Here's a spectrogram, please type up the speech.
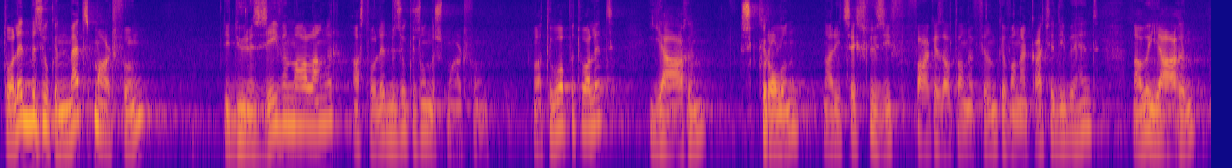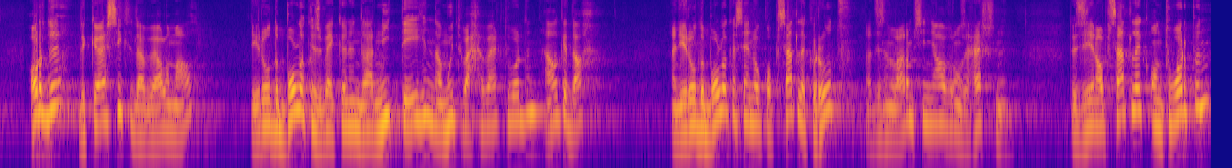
Toiletbezoeken met smartphone, die duren zeven maal langer dan toiletbezoeken zonder smartphone. Wat doen we op het toilet? Jagen, scrollen naar iets exclusief. Vaak is dat dan een filmpje van een katje die begint. Maar we jagen. Orde, de kuisziekte, dat we allemaal. Die rode bolletjes, wij kunnen daar niet tegen. Dat moet weggewerkt worden, elke dag. En die rode bolletjes zijn ook opzettelijk rood. Dat is een alarmsignaal voor onze hersenen. Dus die zijn opzettelijk ontworpen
